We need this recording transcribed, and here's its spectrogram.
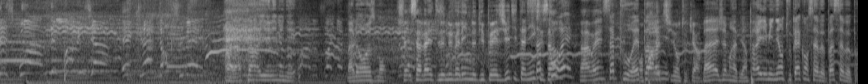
espoirs des Parisiens éclatent en fumée voilà, Paris éliminé. Malheureusement. Ça, ça va être le nouvel hymne du PSG, Titanic, Ça c'est ça pourrait. Ah ouais Ça pourrait, On Paris. là-dessus en tout cas. Bah, j'aimerais bien. Paris éliminé, en tout cas, quand ça veut pas, ça veut pas.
